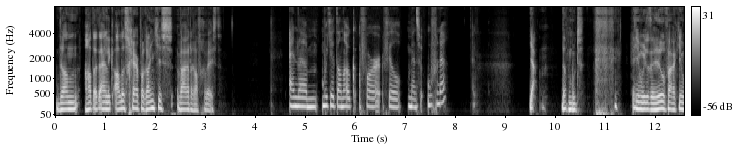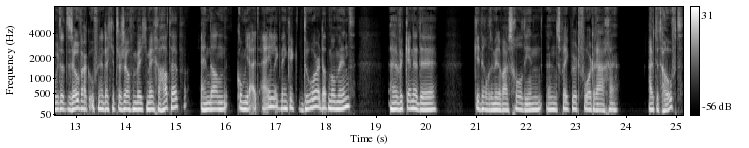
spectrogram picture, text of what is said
dan had uiteindelijk alle scherpe randjes waren eraf geweest. En um, moet je het dan ook voor veel mensen oefenen? Ja, dat moet. je moet het heel vaak, je moet het zo vaak oefenen dat je het er zelf een beetje mee gehad hebt. En dan kom je uiteindelijk, denk ik, door dat moment. Uh, we kennen de kinderen op de middelbare school die een, een spreekbeurt voordragen uit het hoofd.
